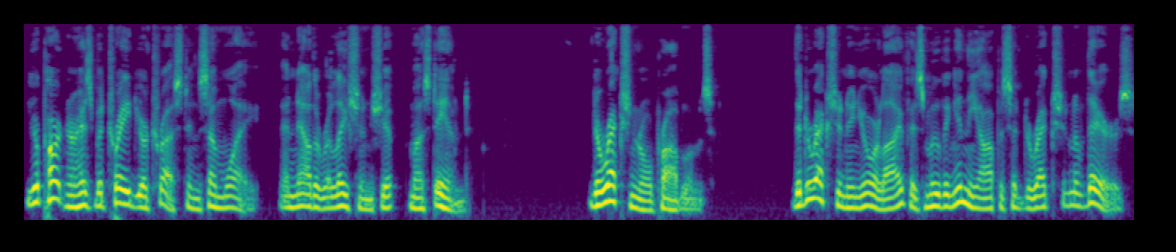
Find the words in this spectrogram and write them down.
Your partner has betrayed your trust in some way, and now the relationship must end. Directional problems. The direction in your life is moving in the opposite direction of theirs,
